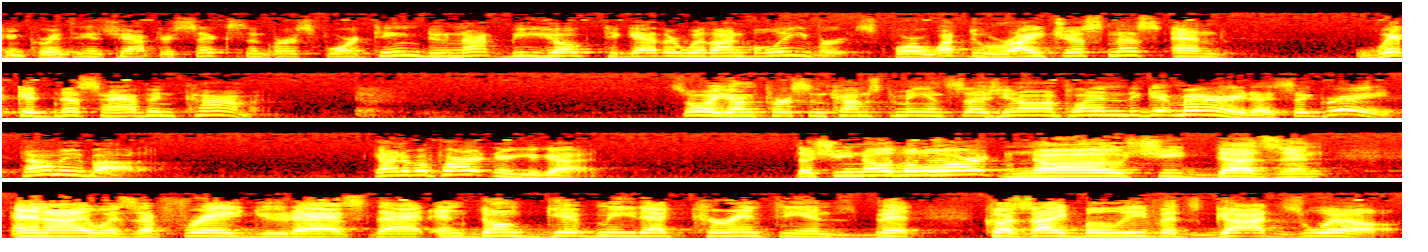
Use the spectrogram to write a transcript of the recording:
2 Corinthians chapter 6 and verse 14, do not be yoked together with unbelievers. For what do righteousness and wickedness have in common? So a young person comes to me and says, you know, I'm planning to get married. I say, great, tell me about it. What kind of a partner you got? Does she know the Lord? No, she doesn't. And I was afraid you'd ask that. And don't give me that Corinthians bit because I believe it's God's will.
